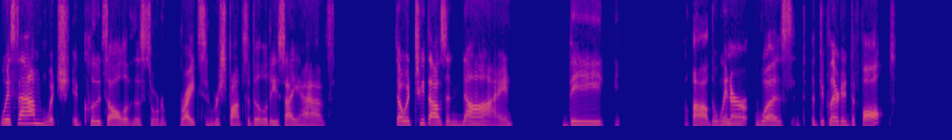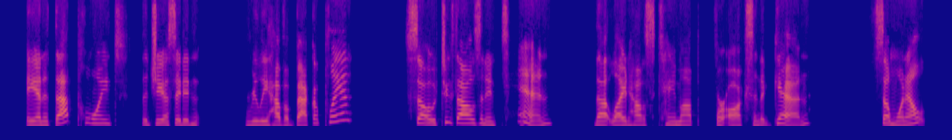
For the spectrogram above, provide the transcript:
with them, which includes all of the sort of rights and responsibilities I have. So in 2009, the uh, the winner was declared in default, and at that point, the GSA didn't really have a backup plan. So 2010, that lighthouse came up for auction again. Someone else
